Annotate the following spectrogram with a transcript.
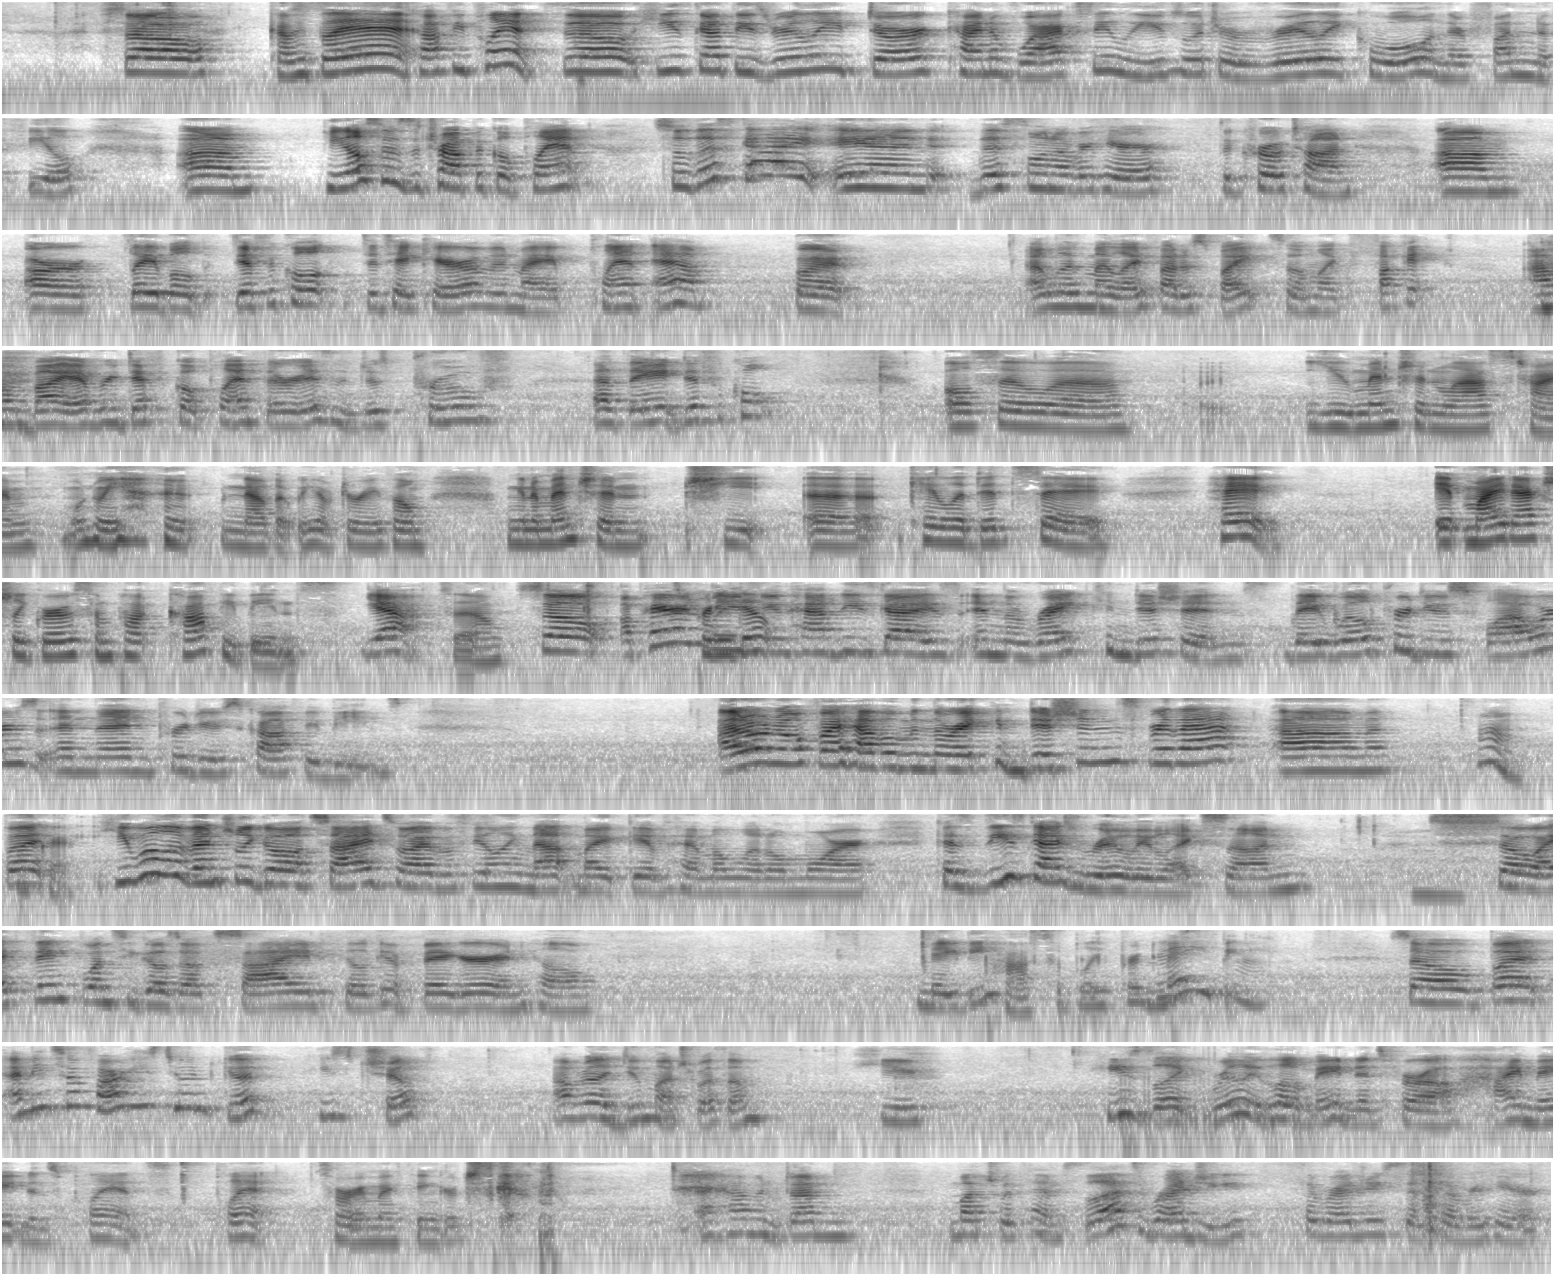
So, Coffee plant. coffee plant. So he's got these really dark, kind of waxy leaves, which are really cool and they're fun to feel. Um, he also has a tropical plant. So this guy and this one over here, the croton, um, are labeled difficult to take care of in my plant app, but I live my life out of spite, so I'm like, fuck it. I'm gonna buy every difficult plant there is and just prove that they ain't difficult. Also, uh, you mentioned last time when we now that we have to refilm, I'm gonna mention she uh, Kayla did say, "Hey, it might actually grow some coffee beans." Yeah, So So apparently, if you have these guys in the right conditions, they will produce flowers and then produce coffee beans. I don't know if I have them in the right conditions for that. Um, Oh, But okay. he will eventually go outside, so I have a feeling that might give him a little more. Because these guys really like sun. So I think once he goes outside, he'll get bigger and he'll. Maybe. possibly produce. Maybe. Hmm. So, but I mean, so far he's doing good. He's chill. I don't really do much with him. He. He's like really low maintenance for a high maintenance plants plant. Sorry, my finger just got. I haven't done much with him. So that's Reggie. So Reggie sits over here.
